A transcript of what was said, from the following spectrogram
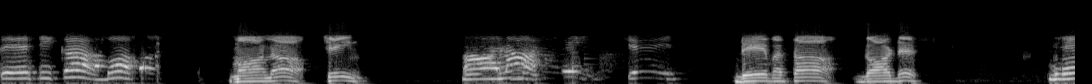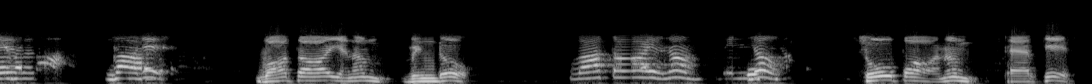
पेटिका बाक्स्। माला चैन्। माला चैन्। देवता गाडेस्। देवता गाडेस्। वातायनं विण्डो वातायनं विण्डो सोपानं स्टेर्केस्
